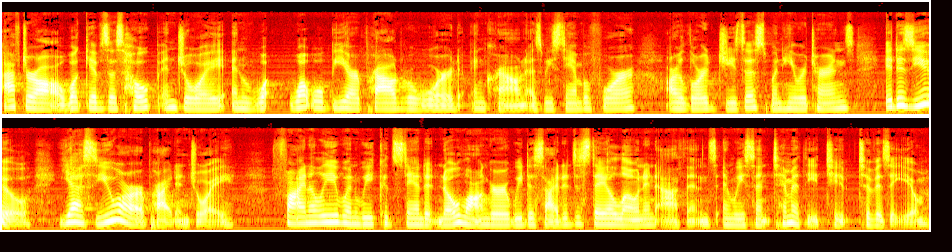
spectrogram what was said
After all, what gives us hope and joy, and what, what will be our proud reward and crown as we stand before our Lord Jesus when he returns? It is you. Yes, you are our pride and joy. Finally, when we could stand it no longer, we decided to stay alone in Athens, and we sent Timothy to, to visit you.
